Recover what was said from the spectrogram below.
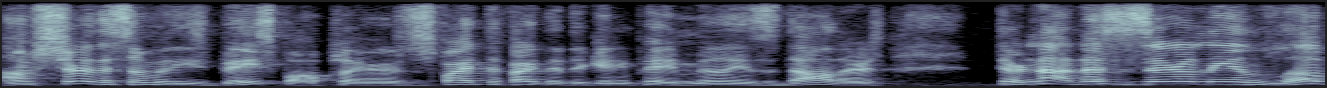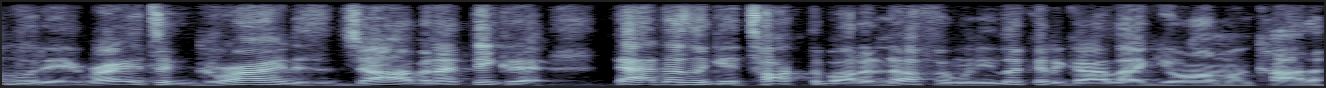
I'm sure that some of these baseball players, despite the fact that they're getting paid millions of dollars, they're not necessarily in love with it, right? It's a grind, it's a job. And I think that that doesn't get talked about enough. And when you look at a guy like Yoan Moncada,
